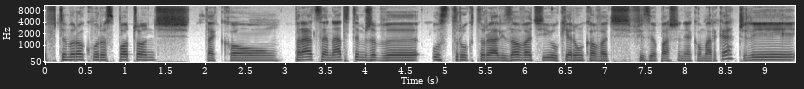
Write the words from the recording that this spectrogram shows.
y, w tym roku rozpocząć taką pracę nad tym, żeby ustrukturalizować i ukierunkować Physiopassion jako markę. Czyli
